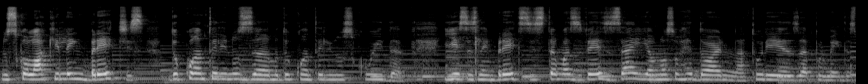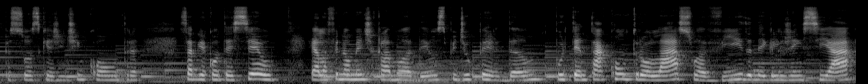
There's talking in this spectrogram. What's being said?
nos coloque lembretes do quanto Ele nos ama, do quanto Ele nos cuida. E esses lembretes estão às vezes aí ao nosso redor, na natureza, por meio das pessoas que a gente encontra. Sabe o que aconteceu? Ela finalmente clamou a Deus, pediu perdão por tentar controlar a sua vida, negligenciar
